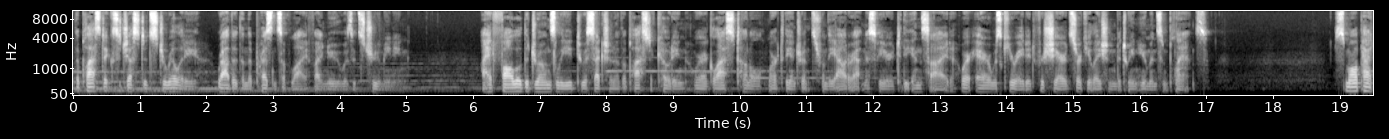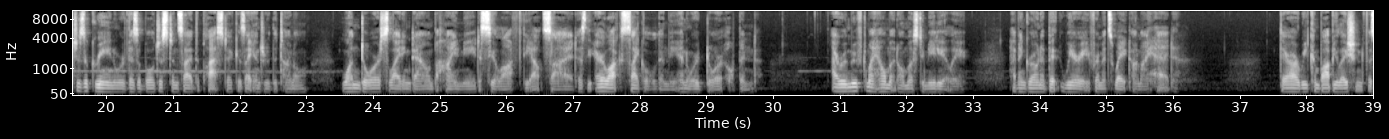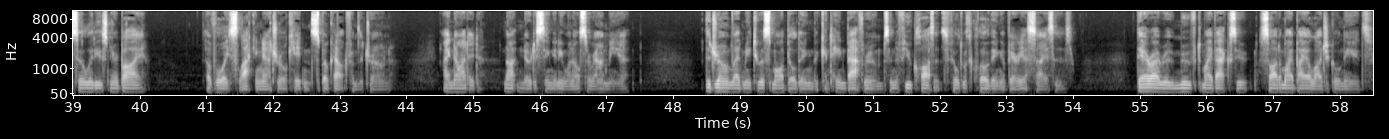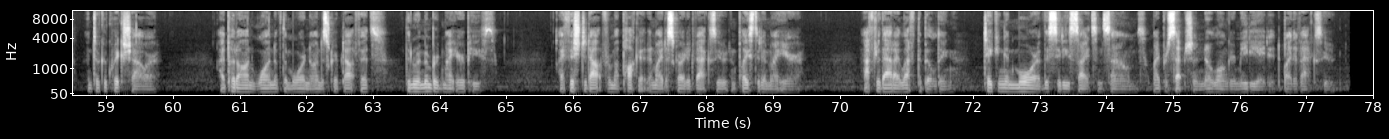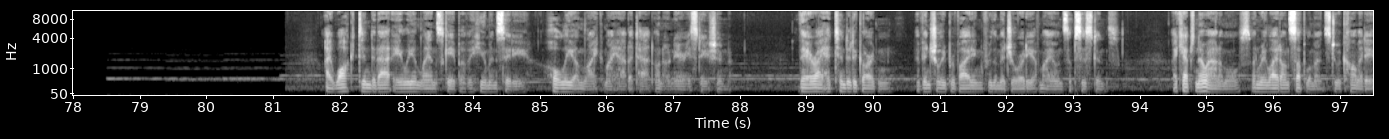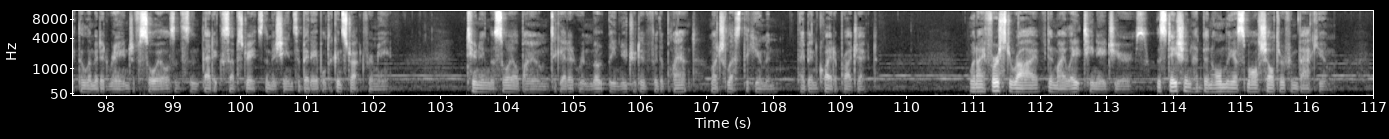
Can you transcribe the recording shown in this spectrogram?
The plastic suggested sterility rather than the presence of life I knew was its true meaning. I had followed the drone's lead to a section of the plastic coating where a glass tunnel marked the entrance from the outer atmosphere to the inside, where air was curated for shared circulation between humans and plants. Small patches of green were visible just inside the plastic as I entered the tunnel, one door sliding down behind me to seal off the outside as the airlock cycled and the inward door opened. I removed my helmet almost immediately, having grown a bit weary from its weight on my head. There are recombobulation facilities nearby. A voice lacking natural cadence spoke out from the drone. I nodded, not noticing anyone else around me yet. The drone led me to a small building that contained bathrooms and a few closets filled with clothing of various sizes. There I removed my vac suit, saw to my biological needs, and took a quick shower. I put on one of the more nondescript outfits, then remembered my earpiece. I fished it out from a pocket in my discarded vac suit and placed it in my ear. After that, I left the building, taking in more of the city's sights and sounds, my perception no longer mediated by the vac suit. I walked into that alien landscape of a human city, wholly unlike my habitat on Oneri Station. There I had tended a garden, eventually providing for the majority of my own subsistence. I kept no animals and relied on supplements to accommodate the limited range of soils and synthetic substrates the machines had been able to construct for me. Tuning the soil biome to get it remotely nutritive for the plant, much less the human, had been quite a project. When I first arrived in my late teenage years, the station had been only a small shelter from vacuum,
